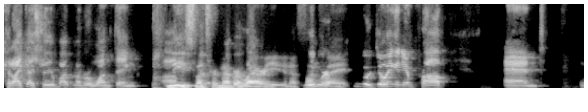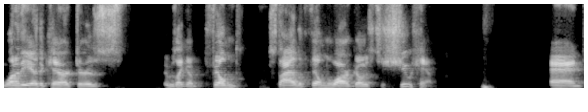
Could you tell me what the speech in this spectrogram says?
could I, I show you I remember one thing. Um, Please let's remember Larry in a we fun were, way. we were doing an improv, and one of the other characters, it was like a filmed style of film noir, goes to shoot him, and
